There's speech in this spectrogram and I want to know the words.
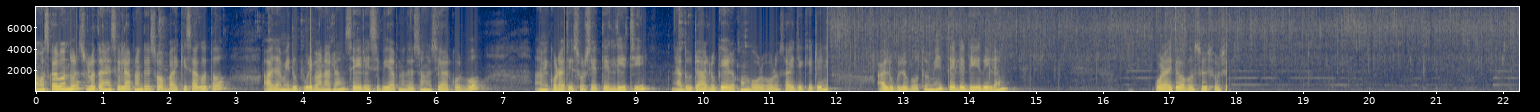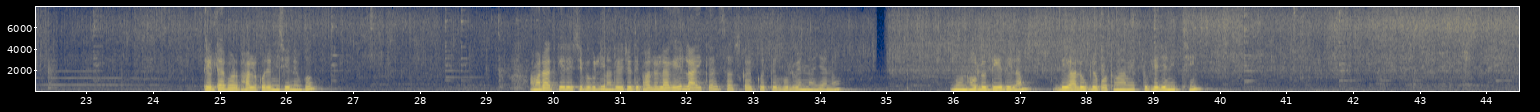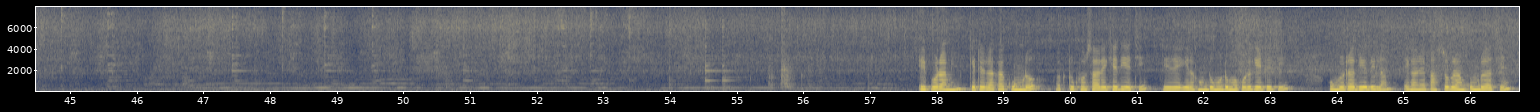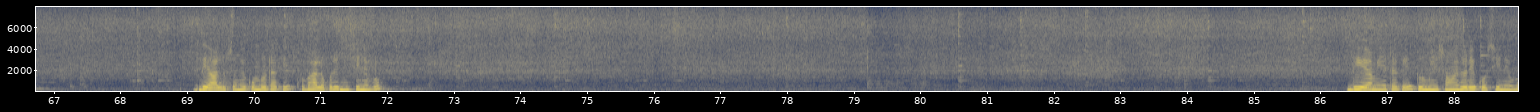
নমস্কার বন্ধুরা, সুলতা হেসেলে আপনাদের সবাইকে স্বাগত। আজ আমি দুপুরে বানালাম সেই রেসিপি আপনাদের সঙ্গে শেয়ার করব। আমি কড়াইতে সর্ষের তেল দিয়েছি, আর দুটো আলুকে এরকম বড় বড় সাইজে কেটে নি আলুগুলো প্রথমে তেলে দিয়ে দিলাম। কড়াইতে অবশ্যই সর্ষে তেলটা এবার ভালো করে মিশিয়ে নেব। আমার আজকের রেসিপিগুলি আপনাদের যদি ভালো লাগে লাইক আর সাবস্ক্রাইব করতে ভুলবেন না যেন। নুন, হলুদ দিয়ে দিলাম। দিয়ে আলুগুলো প্রথমে আমি একটু ভেজে নিচ্ছি। এরপর আমি কেটে রাখা কুমড়ো একটু খোসা রেখে দিয়েছি, দিয়ে এরকম ডুমো ডুমো করে কেটেছি। কুমড়োটা দিয়ে দিলাম, এখানে পাঁচশো গ্রাম কুমড়ো আছে। দিয়ে আলুর সঙ্গে কুমড়োটাকে খুব ভালো করে মিশিয়ে নেব। দিয়ে আমি এটাকে দু মিনিট সময় ধরে কষিয়ে নেব।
